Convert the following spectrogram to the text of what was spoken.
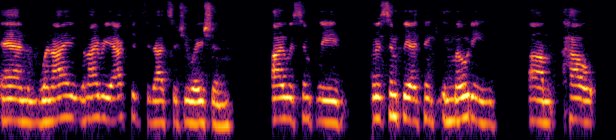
And when I when I reacted to that situation, I was simply I was simply, I think, emoting um, how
